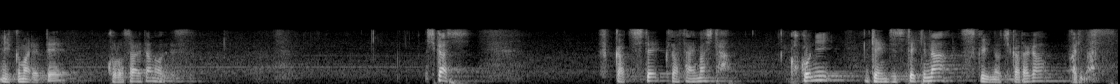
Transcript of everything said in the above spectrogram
憎まれて殺されたのです。しかし復活してくださいました。ここに現実的な救いの力があります。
